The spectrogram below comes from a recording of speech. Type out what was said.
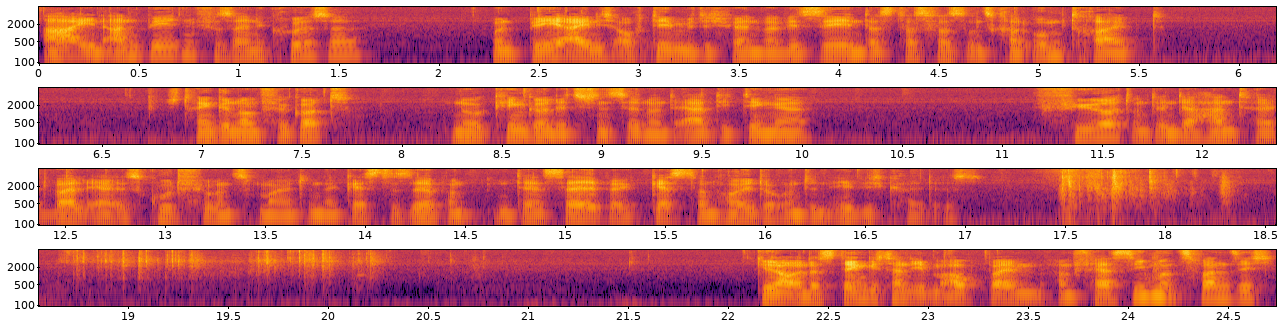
A, ihn anbeten für seine Größe und B eigentlich auch demütig werden, weil wir sehen, dass das, was uns gerade umtreibt, streng genommen für Gott nur Kinkerlitzchen sind und er die Dinge führt und in der Hand hält, weil er es gut für uns meint und der Gäste selber, derselbe gestern, heute und in Ewigkeit ist. Genau, und das denke ich dann eben auch beim am Vers 27,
